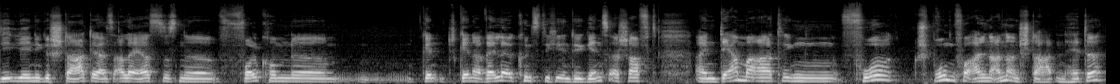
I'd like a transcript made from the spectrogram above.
derjenige Staat, der als allererstes eine vollkommene gen generelle künstliche Intelligenz erschafft, einen derartigen Vorsprung vor allen anderen Staaten hätte,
